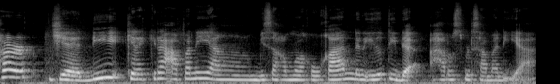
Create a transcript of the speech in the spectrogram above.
her? Jadi kira-kira apa nih yang bisa kamu lakukan dan itu tidak harus bersama dia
